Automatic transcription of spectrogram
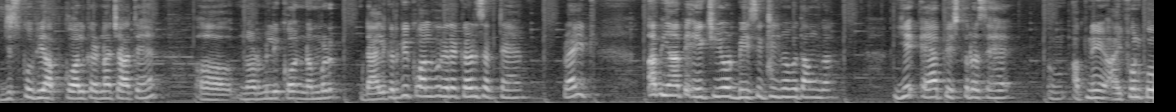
जिसको भी आप कॉल करना चाहते हैं नॉर्मली कॉल नंबर डायल करके कॉल वगैरह कर सकते हैं राइट अब यहाँ पे एक चीज़ और बेसिक चीज़ मैं बताऊँगा। ये ऐप इस तरह से है अपने आईफोन को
